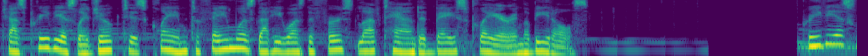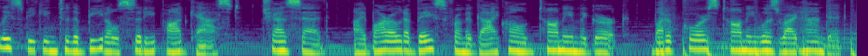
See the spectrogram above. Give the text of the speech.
Chas previously joked his claim to fame was that he was the first left-handed bass player in the Beatles. Previously speaking to the Beatles City podcast, Chas said, I borrowed a bass from a guy called Tommy McGurk, but of course Tommy was right-handed,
